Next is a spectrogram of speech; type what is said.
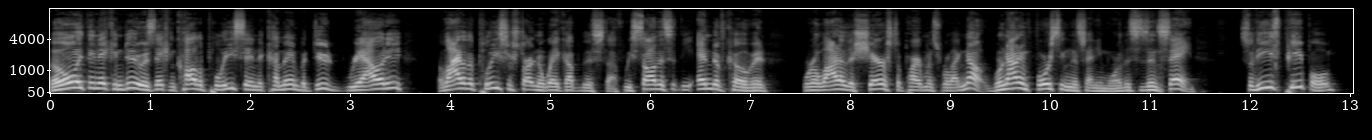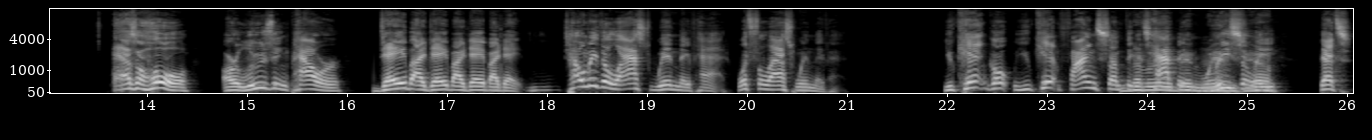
The only thing they can do is they can call the police in to come in. But dude, reality, a lot of the police are starting to wake up to this stuff. We saw this at the end of COVID, where a lot of the sheriff's departments were like, no, we're not enforcing this anymore. This is insane. So these people, as a whole, are losing power day by day by day by day. Tell me the last win they've had. What's the last win they've had? You can't go, you can't find something that's really happened wins, recently yeah. that's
